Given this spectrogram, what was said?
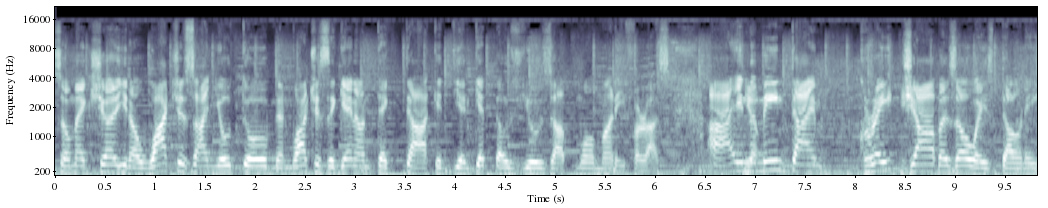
So make sure you know watch us on YouTube, then watch us again on TikTok, and you get those views up. More money for us. Uh, in Yep. the meantime, great job as always, Tony.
